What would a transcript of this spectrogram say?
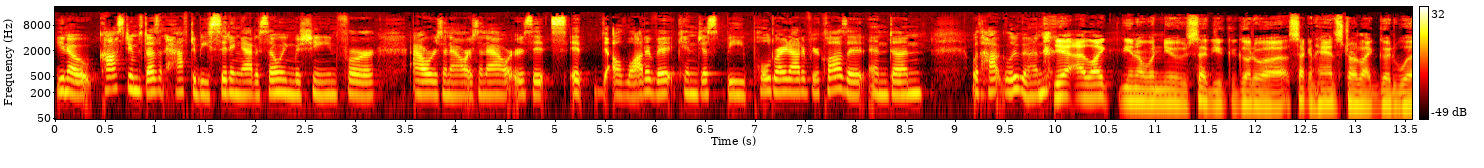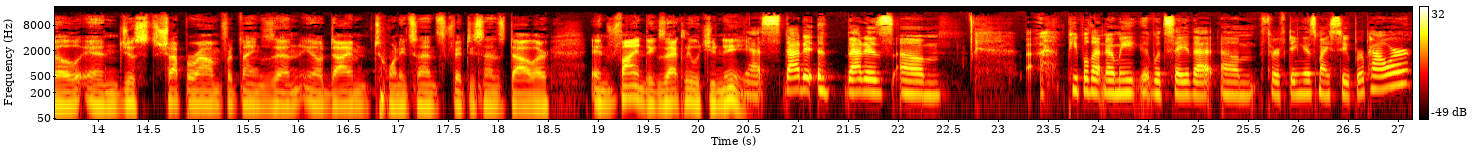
you know, costumes doesn't have to be sitting at a sewing machine for hours and hours and hours. It's it a lot of it can just be pulled right out of your closet and done with hot glue gun. Yeah, I like you know when you said you could go to a secondhand store like Goodwill and just shop around for things and you know dime twenty cents, fifty cents, dollar, and find exactly what you need. Yes, that is, that is um people that know me would say that um, thrifting is my superpower.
